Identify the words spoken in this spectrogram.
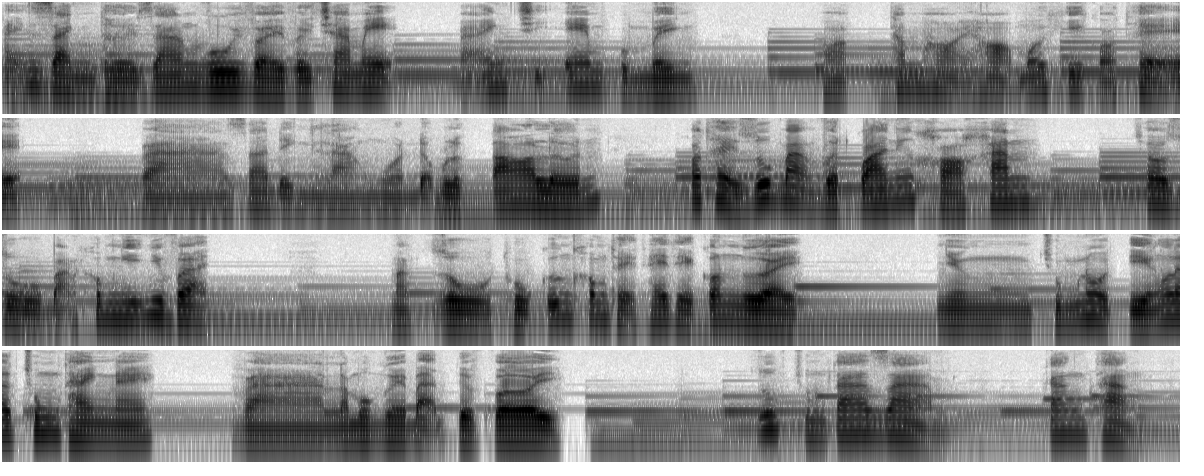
Hãy dành thời gian vui vầy với cha mẹ và anh chị em của mình, hoặc thăm hỏi họ mỗi khi có thể. Và gia đình là nguồn động lực to lớn, có thể giúp bạn vượt qua những khó khăn, cho dù bạn không nghĩ như vậy. Mặc dù thú cưng không thể thay thế con người, nhưng chúng nổi tiếng là trung thành này và là một người bạn tuyệt vời, giúp chúng ta giảm, căng thẳng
